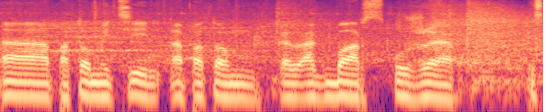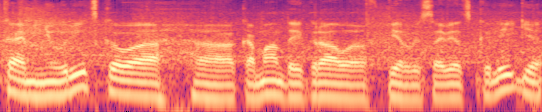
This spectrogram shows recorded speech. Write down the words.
а, потом Итиль, а потом Акбарс уже СК имени Урицкого. а, Команда играла в первой советской лиге.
